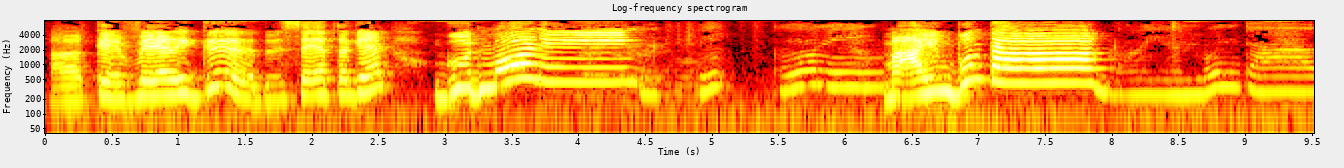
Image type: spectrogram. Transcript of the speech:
Okay, very good. We say it again. Good morning. Good morning. Maayong buntag. Mayon buntag.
